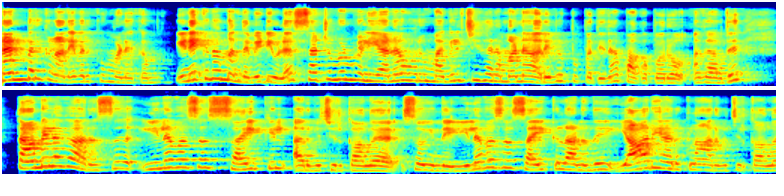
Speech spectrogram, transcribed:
நண்பர்கள் அனைவருக்கும் வணக்கம். இன்னைக்கு நம்ம அந்த வீடியோவில் சற்று முன் வெளியான ஒரு மகிழ்ச்சிகரமான அறிவிப்பு பற்றி தான் பார்க்க போகிறோம் அதாவது தமிழக அரசு இலவச சைக்கிள் அறிவிச்சிருக்காங்க. ஸோ இந்த இலவச சைக்கிளானது யார் யாருக்கெல்லாம் அறிவிச்சிருக்காங்க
